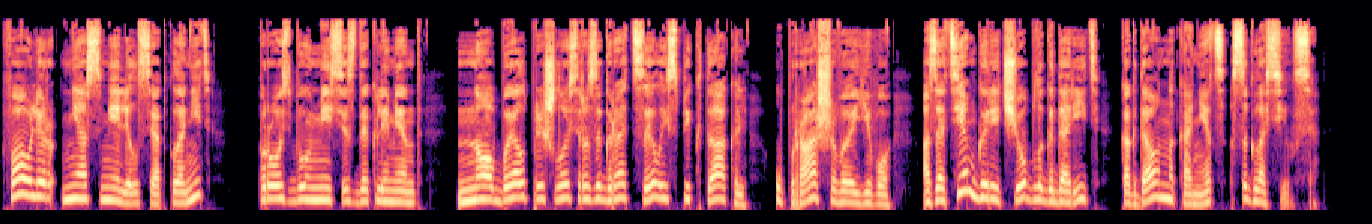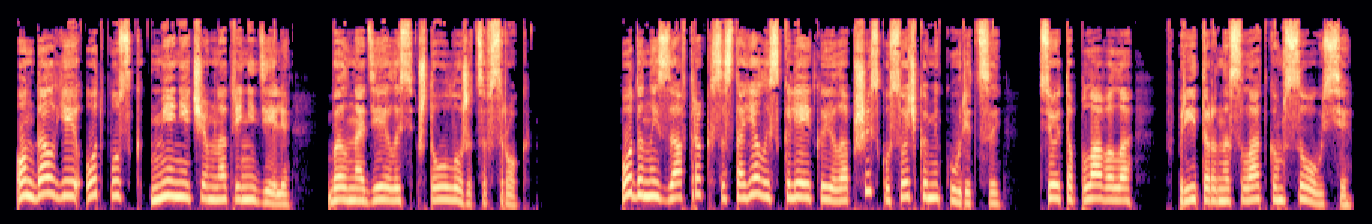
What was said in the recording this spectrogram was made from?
Фаулер не осмелился отклонить просьбу миссис де Клемент, но Белл пришлось разыграть целый спектакль, упрашивая его, а затем горячо благодарить, когда он, наконец, согласился. Он дал ей отпуск менее чем на три недели. Белл надеялась, что уложится в срок. Поданный завтрак состоял из клейка и лапши с кусочками курицы. Все это плавало в приторно-сладком соусе.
